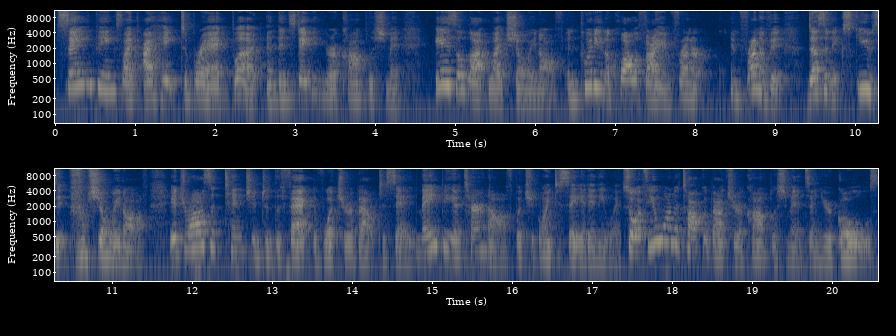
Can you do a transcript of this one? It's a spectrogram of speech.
Saying things like, I hate to brag, but, and then stating your accomplishment is a lot like showing off. And putting a qualifier in front of in front of it doesn't excuse it from showing off. It draws attention to the fact of what you're about to say. Maybe a turnoff, but you're going to say it anyway. So if you want to talk about your accomplishments and your goals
